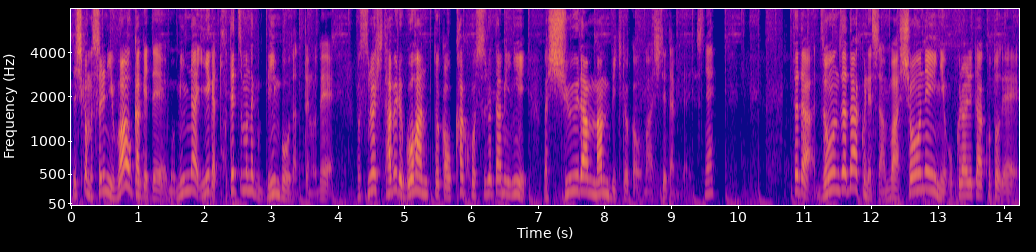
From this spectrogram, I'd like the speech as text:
でしかもそれに輪をかけてもうみんな家がとてつもなく貧乏だったのでその日食べるご飯とかを確保するために、まあ、集団万引きとかをまあしてたみたいですね。ただゾーン・ザ・ダークネスさんは少年院に送られたことで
